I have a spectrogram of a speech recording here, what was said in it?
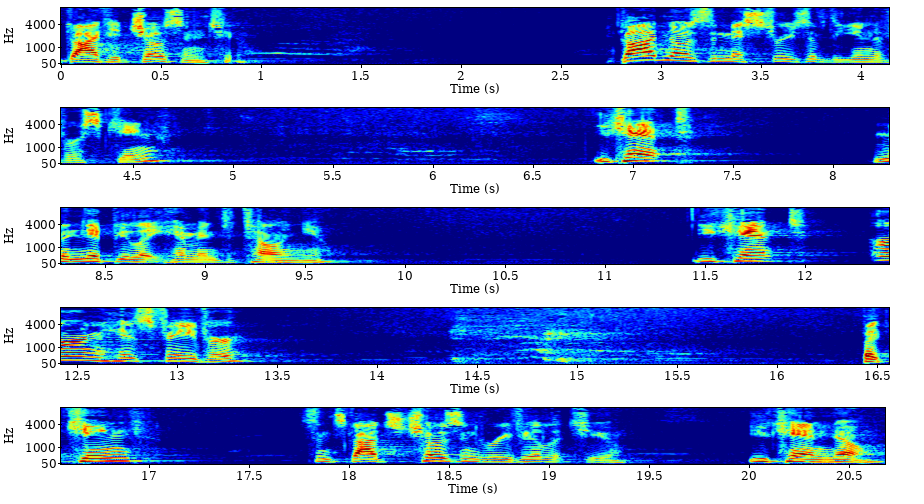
God had chosen to. God knows the mysteries of the universe, King. You can't manipulate him into telling you. You can't earn his favor. But, King, since God's chosen to reveal it to you, you can know.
